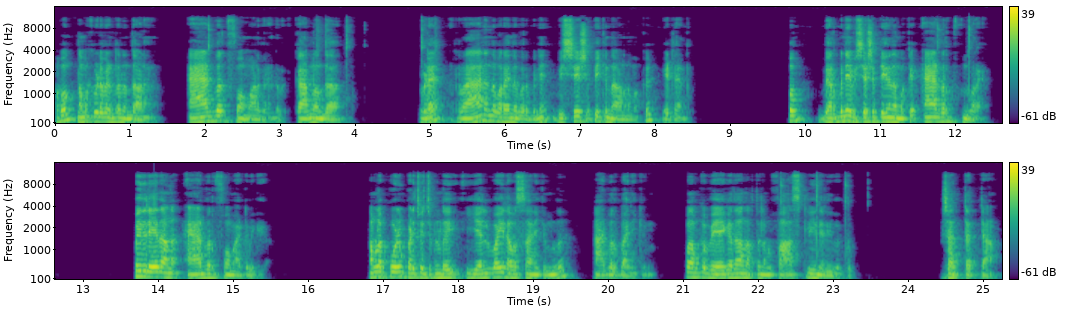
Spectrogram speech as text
അപ്പം നമുക്കിവിടെ വേണ്ടത് എന്താണ്? ആഡ്വർബ് ഫോം ആണ് വരേണ്ടത്. കാരണം എന്താ? ഇവിടെ റാൻ എന്ന് പറയുന്ന വെർബിനെ വിശേഷിപ്പിക്കുന്നതാണ് നമുക്ക് എഴുതേണ്ടത്. അപ്പം വെർബിനെ വിശേഷിപ്പിക്കുന്നത് നമുക്ക് ആഡ്വർബ് എന്ന് പറയാം. അപ്പൊ ഇതിൽ ഏതാണ് ആഡ്വർബ് ഫോം ആയിട്ട് വരിക. നമ്മളെപ്പോഴും പഠിച്ചു വെച്ചിട്ടുണ്ട് എൽ വൈയിൽ അവസാനിക്കുന്നത് ആഡ്വർബ് ആയിരിക്കും. അപ്പൊ നമുക്ക് വേഗത എന്നർത്ഥം നമ്മൾ ഫാസ്റ്റ്ലി എന്ന് എഴുതി വെക്കും. പക്ഷെ അത് തെറ്റാണ്.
